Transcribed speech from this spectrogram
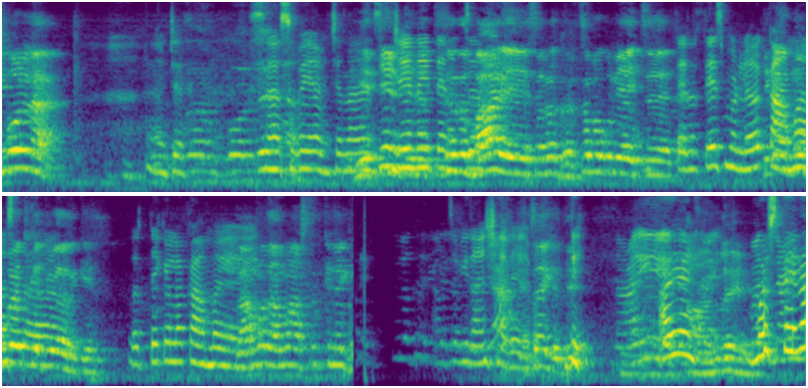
बोल ना सासूबाई आमच्या ना जे नाही त्यांचं. बघून यायचं. त्यांना तेच म्हटलं कामं असतात? प्रत्येकाला काम आहे कामं धामं असतात की नाही आमचं विधान शाळेला आहे. मस्त आहे ना?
